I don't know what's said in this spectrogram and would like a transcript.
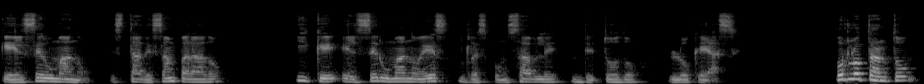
que el ser humano está desamparado y que el ser humano es responsable de todo lo que hace. Por lo tanto,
